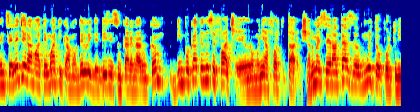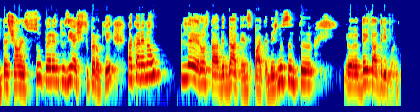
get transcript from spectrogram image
înțelegerea matematică a modelului de business în care ne aruncăm, din păcate nu se face în România foarte tare. Și anume se ratează multe oportunități și oameni super entuziași și super ok, dar care n-au layerul ăsta de date în spate. Deci nu sunt uh, uh data-driven.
